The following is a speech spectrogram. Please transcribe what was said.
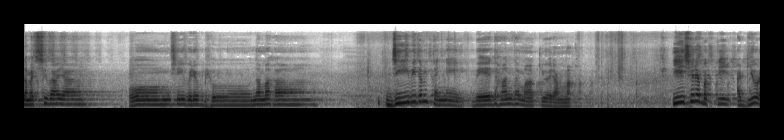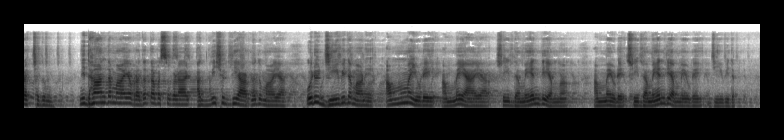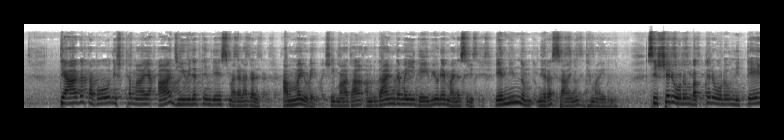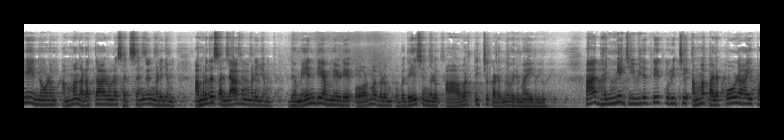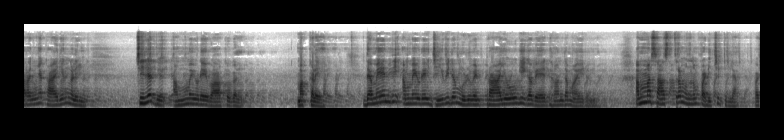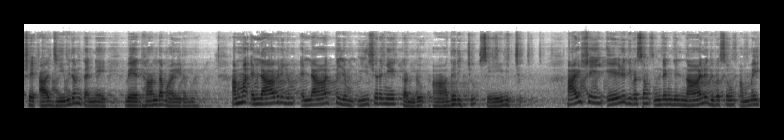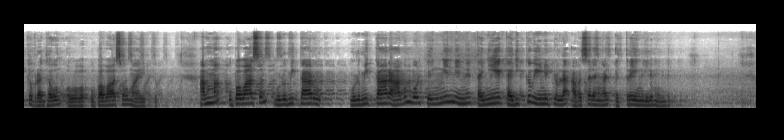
നമശിവായ ഓം ശ്രീ ഗുരുഭ്യോ നമ ജീവിതം തന്നെ വേദാന്തമാക്കിയ വേദാന്തമാക്കിയൊരമ്മ. ഈശ്വരഭക്തിയിൽ അടിയുറച്ചതും നിതാന്തമായ വ്രതതപസ്സുകളാൽ അഗ്നിശുദ്ധിയാർന്നതുമായ ഒരു ജീവിതമാണ് അമ്മയുടെ അമ്മയായ ശ്രീ ദമയന്തി അമ്മ അമ്മയുടെ ശ്രീ ദമയന്തി അമ്മയുടെ ജീവിതം. ത്യാഗതപോനിഷ്ഠമായ ആ ജീവിതത്തിന്റെ സ്മരണകൾ അമ്മയുടെ ശ്രീ മാതാ അമൃതാനന്ദമയി ദേവിയുടെ മനസ്സിൽ എന്നും നിറസാന്നിധ്യമായിരുന്നു. ശിഷ്യരോടും ഭക്തരോടും നിത്യേന എന്നോണം അമ്മ നടത്താറുള്ള സത്സംഗങ്ങളിലും അമൃതസല്ലാപങ്ങളിലും ദമയന്തി അമ്മയുടെ ഓർമ്മകളും ഉപദേശങ്ങളും ആവർത്തിച്ചു കടന്നു വരുമായിരുന്നു ആ ധന്യ ജീവിതത്തെക്കുറിച്ച് അമ്മ പലപ്പോഴായി പറഞ്ഞ കാര്യങ്ങളിൽ ചിലത് അമ്മയുടെ വാക്കുകൾ. മക്കളെ ദമയന്തി അമ്മയുടെ ജീവിതം മുഴുവൻ പ്രായോഗിക വേദാന്തമായിരുന്നു. അമ്മ ശാസ്ത്രമൊന്നും പഠിച്ചിട്ടില്ല പക്ഷേ ആ ജീവിതം തന്നെ വേദാന്തമായിരുന്നു. അമ്മ എല്ലാവരിലും എല്ലാത്തിലും ഈശ്വരനെ കണ്ടു ആദരിച്ചു സേവിച്ചു. ആഴ്ചയിൽ ഏഴ് ദിവസം ഉണ്ടെങ്കിൽ നാല് ദിവസവും അമ്മയ്ക്ക് വ്രതവും ഉപവാസവുമായിരിക്കും. അമ്മ ഉപവാസം മുഴുമിക്കാറു മുഴുമിക്കാറാകുമ്പോൾ തെങ്ങിൽ നിന്ന് തനിയെ കരിക്കു വീണിട്ടുള്ള അവസരങ്ങൾ എത്രയെങ്കിലും ഉണ്ട്.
